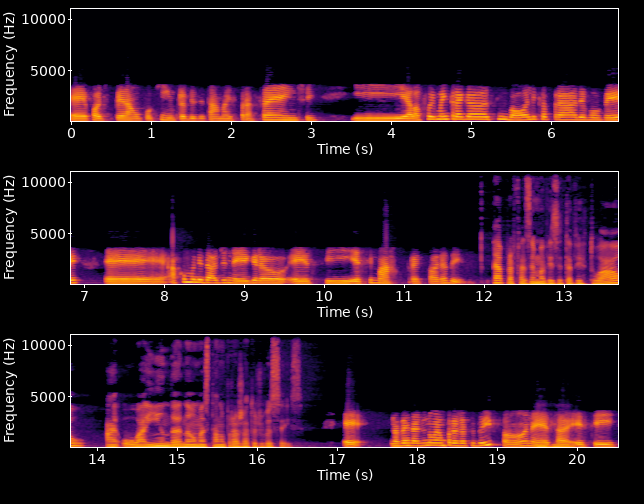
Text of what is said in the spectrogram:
é, pode esperar um pouquinho para visitar mais para frente. E ela foi uma entrega simbólica para devolver é, à comunidade negra esse, esse marco para a história dele. Dá para fazer uma visita virtual ou ainda não, mas está no projeto de vocês? É, na verdade não é um projeto do IFAM, né? Uhum. Essa, esse,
